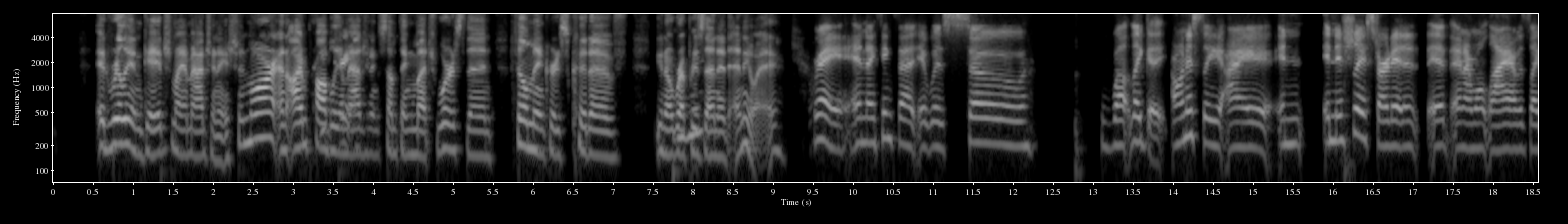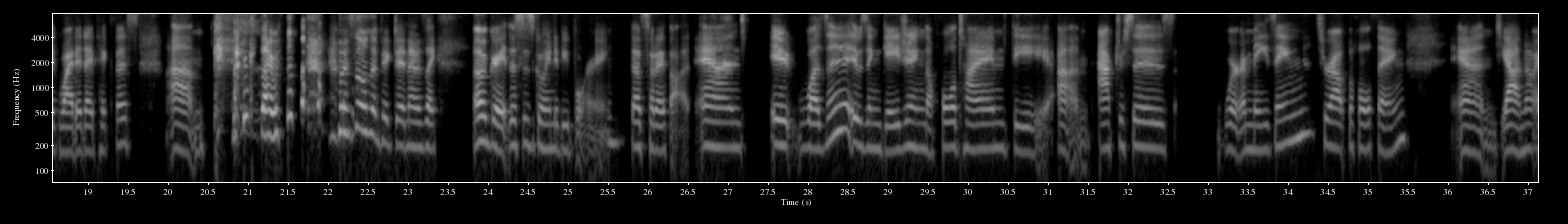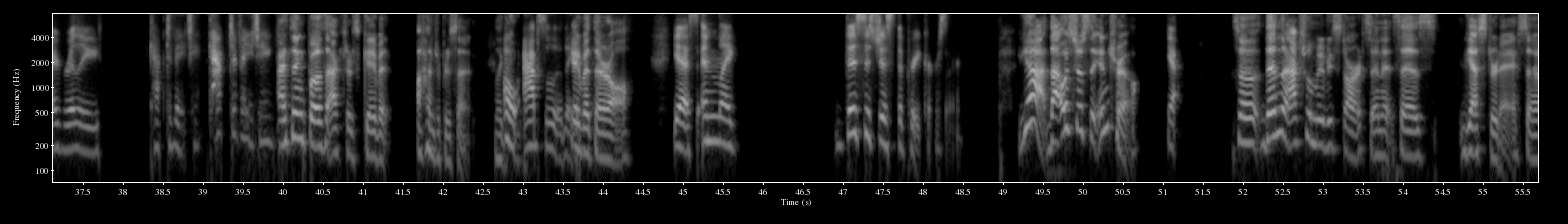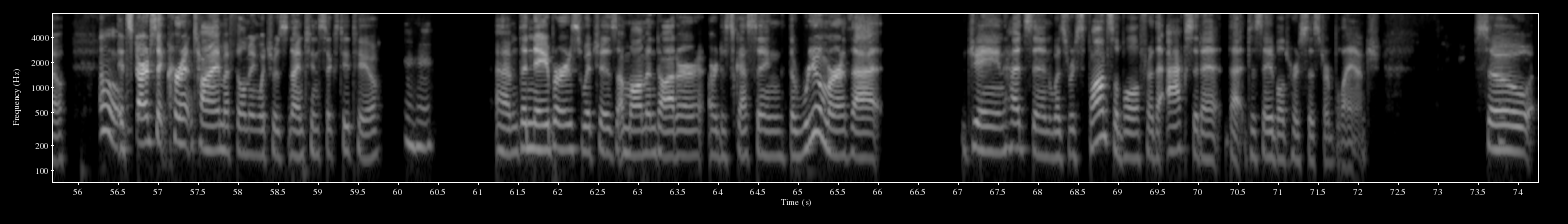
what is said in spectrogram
it really engaged my imagination more. And I'm probably imagining something much worse than filmmakers could have, you know, Mhm. represented anyway. right and i think that it was so well like uh, honestly i in initially i started it and i won't lie i was like why did i pick this um 'cause I, was- I was the one that picked it and i was like oh great this is going to be boring that's what i thought and it wasn't it was engaging the whole time the um actresses were amazing throughout the whole thing and yeah no i really captivating captivating I think both actors gave it a hundred percent. Like oh absolutely gave it their all. yes and like this is just the precursor Yeah, that was just the intro. So then the actual movie starts and it says yesterday. So oh it starts at current time of filming, which was 1962. mhm. Um, the neighbors, which is a mom and daughter, are discussing the rumor that Jane Hudson was responsible for the accident that disabled her sister Blanche. So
